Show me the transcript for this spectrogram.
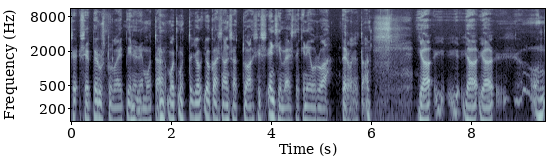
se, se perustulo ei pienene, mm. mutta, mm. mutta, mutta jokaista ansattua, siis ensimmäistäkin euroa verotetaan. Ja, ja, ja on,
